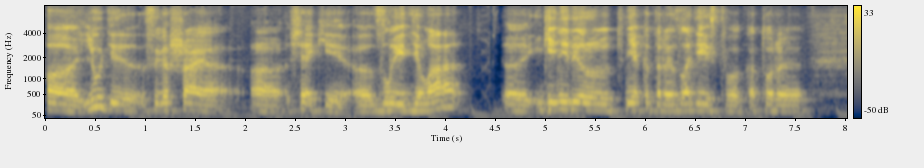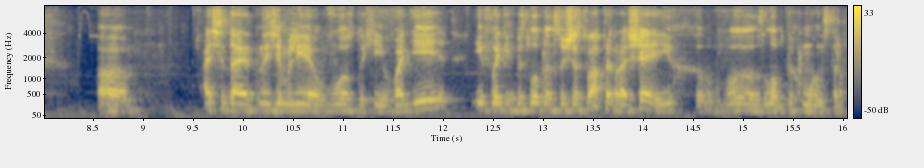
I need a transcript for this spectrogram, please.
Люди, совершая всякие злые дела, генерируют некоторое злодейство, которое оседает на земле, в воздухе и в воде, и в этих бесплотных существах, превращая их в злобных монстров.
